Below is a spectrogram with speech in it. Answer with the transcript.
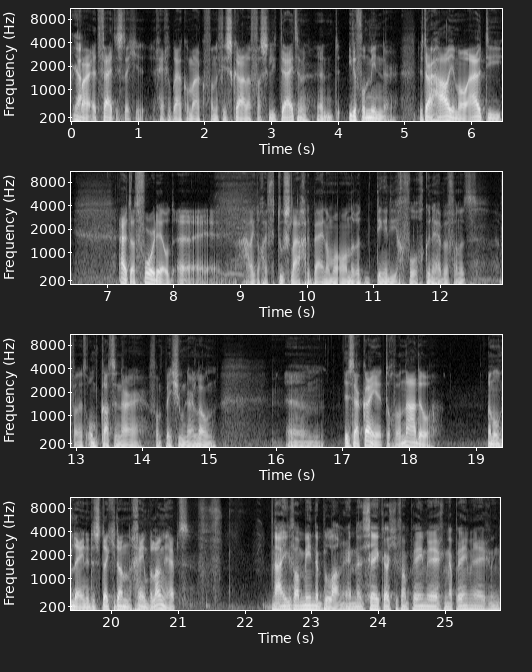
Ja. Maar het feit is dat je geen gebruik kan maken van de fiscale faciliteiten. In ieder geval minder. Dus daar haal je hem al uit, die, uit dat voordeel. Eh, haal ik nog even toeslagen erbij en allemaal andere dingen die gevolgen kunnen hebben van het, van het omkatten naar, van pensioen naar loon. Ehm, dus daar kan je toch wel nadeel aan ontlenen. Dus dat je dan geen belang hebt. Nou, in ieder geval minder belang. En eh, zeker als je van premieregeling naar premieregeling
